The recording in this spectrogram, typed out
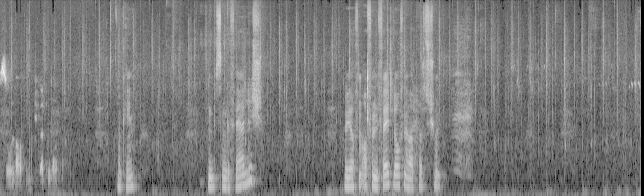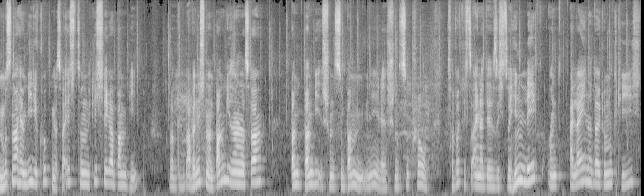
so laufen, statt laufen. Okay. Ein bisschen gefährlich. Weil wir auf dem offenen Feld laufen, aber passt schon. Du musst nachher im Video gucken, das war echt so ein richtiger Bambi. Aber, nicht nur ein Bambi, sondern das war... Bam, Bambi ist schon zu Bambi. Nee, der ist schon zu Pro. Das war wirklich so einer, der sich so hinlegt und alleine da rumkriecht.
